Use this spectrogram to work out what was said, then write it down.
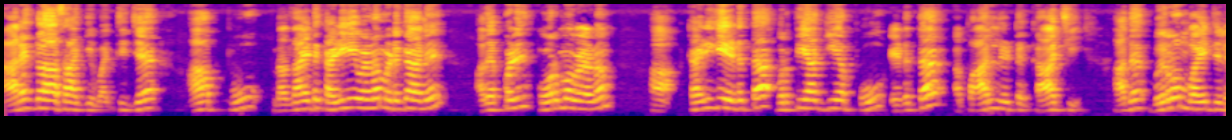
അര ഗ്ലാസ് ആക്കി വറ്റിച്ച് ആ പൂ നന്നായിട്ട് കഴുകി വേണം എടുക്കാന്. അതെപ്പോഴും ഓർമ്മ വേണം. ആ കഴുകി എടുത്ത വൃത്തിയാക്കിയ പൂ എടുത്ത് പാലിലിട്ട് കാച്ചി. അത് വെറും വയറ്റിൽ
